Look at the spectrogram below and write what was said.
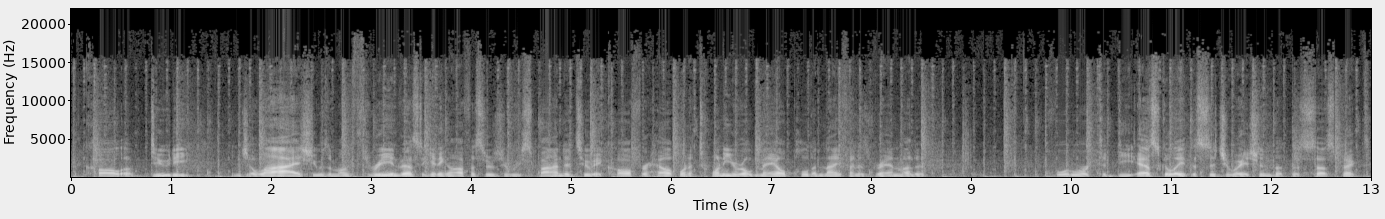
the call of duty. In July, she was among three investigating officers who responded to a call for help when a 20-year-old male pulled a knife on his grandmother. Ford worked to de-escalate the situation, but the suspect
